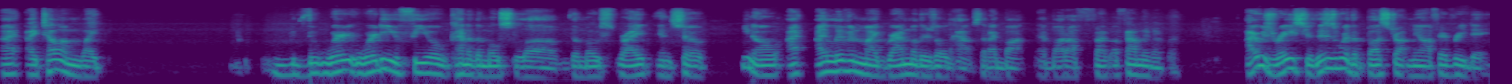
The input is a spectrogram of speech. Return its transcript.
i i tell them like the, where where do you feel kind of the most love the most right and so you know i i live in my grandmother's old house that i bought i bought off a family member I was raised here. This is where the bus dropped me off every day.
